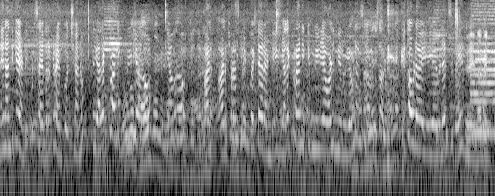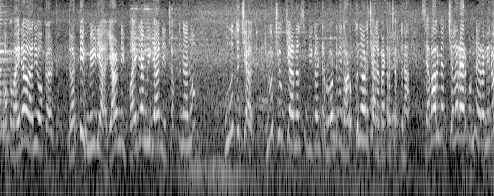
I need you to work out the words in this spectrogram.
నేను అందుకే అండి ఇప్పుడు సైబర్ క్రైమ్కి వచ్చాను. ఎలక్ట్రానిక్ మీడియాలో ఎవరు? వాళ్ళు వాళ్ళు ప్రెస్ మీట్ పెట్టారండి. ఎలక్ట్రానిక్ మీడియా వాళ్ళు మీరు ఎవిడెన్స్ అడుగుతారు. వితౌట్ ఎవిడెన్స్ ఒక వైరా అని ఒక డర్టీ మీడియా ఏమండి వైరా మీడియా నేను చెప్తున్నాను. బూత్ చా- యూట్యూబ్ ఛానల్స్ మీకంటే రోడ్డు మీద అడుక్కునే వాళ్ళు చాలా బెటర్ చెప్తున్నా. శవాల మీద చిల్లర ఏరుకుంటున్నారా మీరు?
